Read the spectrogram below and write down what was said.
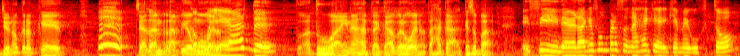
Yo no creo que sea tan rápido ¿Cómo mover... llegaste? todas tus vainas hasta acá, pero bueno, estás acá, qué sopa. Eh, Sí, de verdad que fue un personaje que, que me gustó.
